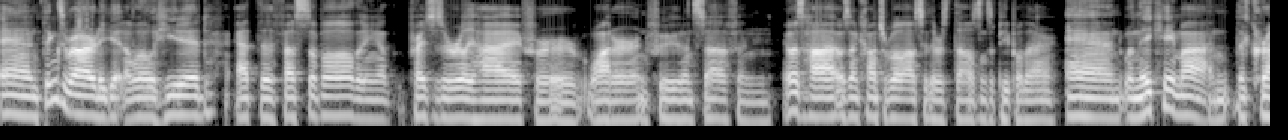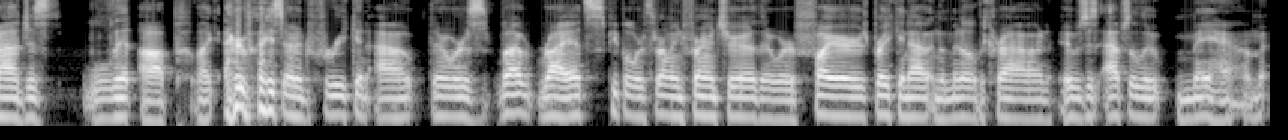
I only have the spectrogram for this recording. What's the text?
And things were already getting a little heated at the festival. The, you know, prices were really high for water and food and stuff, and it was hot. It was uncomfortable. Obviously, there was thousands of people there. And when they came on, the crowd just lit up. Like everybody started freaking out. There was riots. People were throwing furniture. There were fires breaking out in the middle of the crowd. It was just absolute mayhem.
